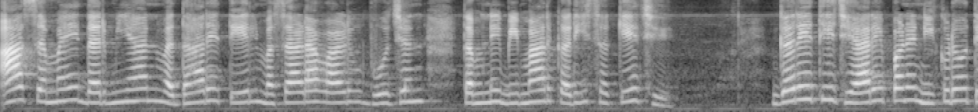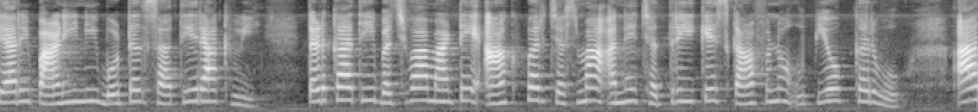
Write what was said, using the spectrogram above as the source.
આ સમય દરમિયાન વધારે તેલ મસાલાવાળું ભોજન તમને બીમાર કરી શકે છે. ઘરેથી જ્યારે પણ નીકળો ત્યારે પાણીની બોટલ સાથે રાખવી. તડકાથી બચવા માટે આંખ પર ચશ્મા અને છત્રી કે સ્કાર્ફનો ઉપયોગ કરવો. આ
